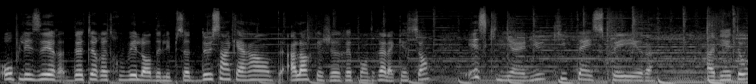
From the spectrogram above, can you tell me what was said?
Au plaisir de te retrouver lors de l'épisode 240 alors que je répondrai à la question Est-ce qu'il y a un lieu qui t'inspire? À bientôt!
